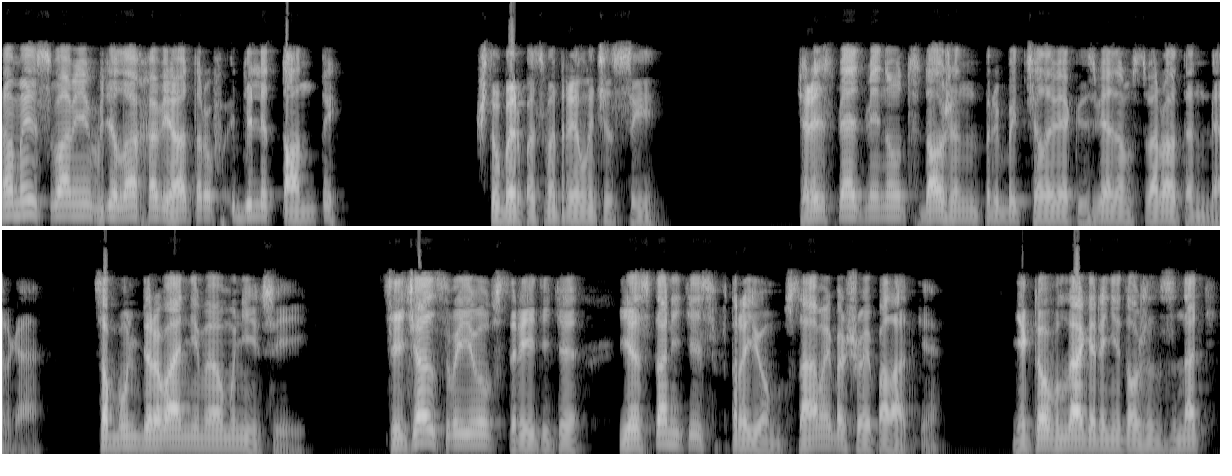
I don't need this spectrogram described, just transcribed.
а мы с вами в делах авиаторов дилетанты. Штубер посмотрел на часы. Через пять минут должен прибыть человек из ведомства Ротенберга с обмундированием и амуницией. Сейчас вы его встретите и останетесь втроем в самой большой палатке. Никто в лагере не должен знать,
